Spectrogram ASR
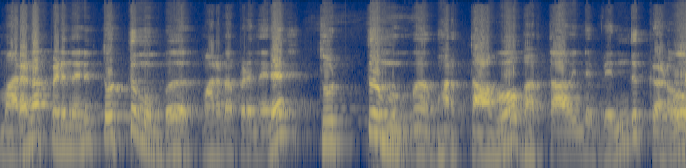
മരണപ്പെടുന്നതിന് തൊട്ടു മുമ്പ് മരണപ്പെടുന്നതിന് തൊട്ടു മുമ്പ് ഭർത്താവോ ഭർത്താവിന്റെ ബന്ധുക്കളോ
